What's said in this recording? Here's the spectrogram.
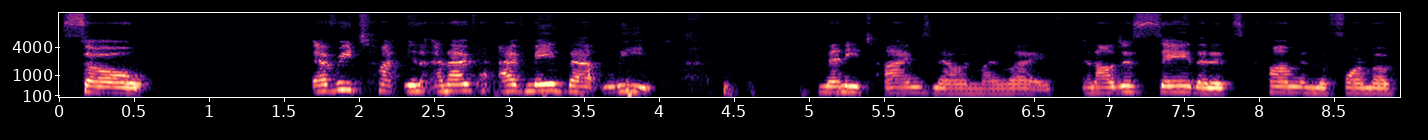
So every time, you know, and I've I've made that leap many times now in my life, and I'll just say that it's come in the form of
